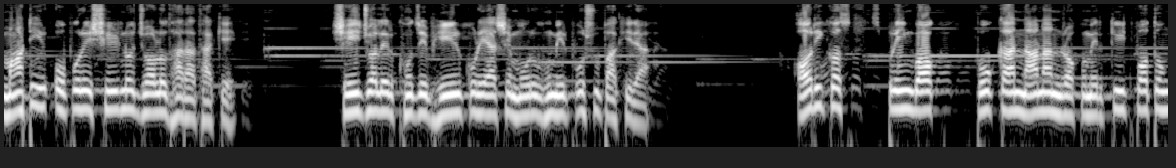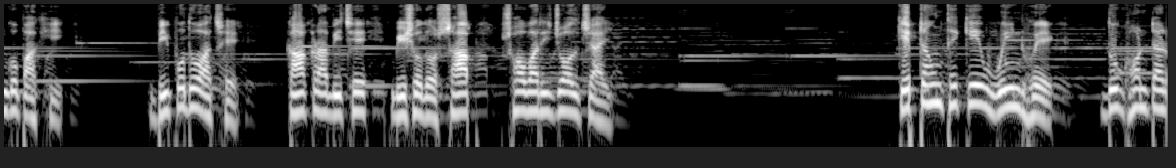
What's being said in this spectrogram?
মাটির ওপরে শীর্ণ জলধারা থাকে। সেই জলের খোঁজে ভিড় করে আসে মরুভূমির পশু পাখিরা। অরিকস, স্প্রিংবক, পোকা, নানান রকমের কীটপতঙ্গ পাখি। বিপদও আছে, কাঁকড়া, বিছে বিষদ সাপ সবারই জল চাই। কেপটাউন থেকে উইন্ড হোয়েক দু ঘণ্টার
